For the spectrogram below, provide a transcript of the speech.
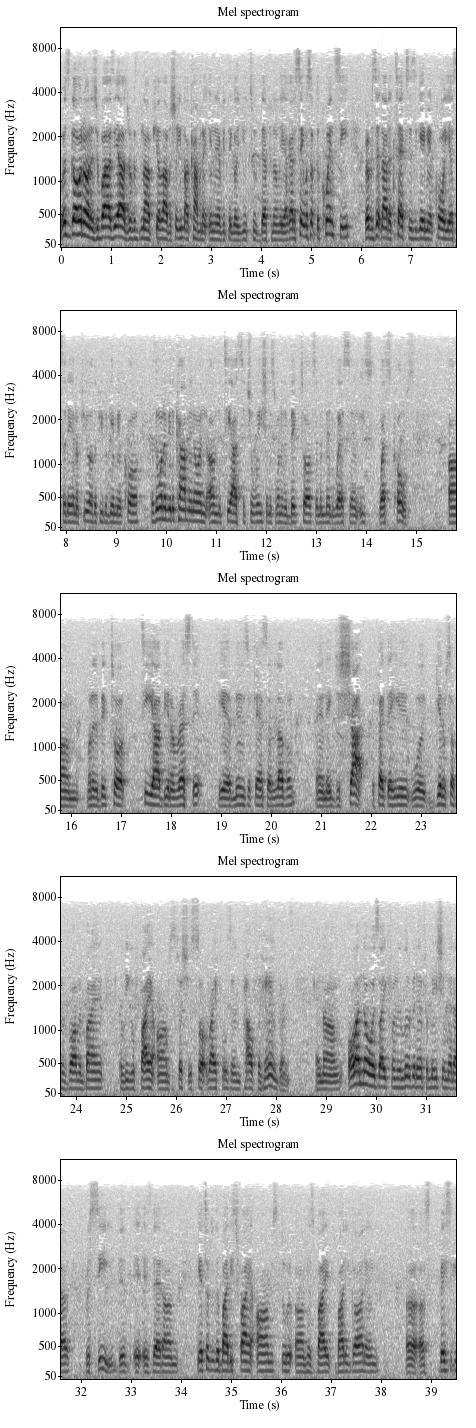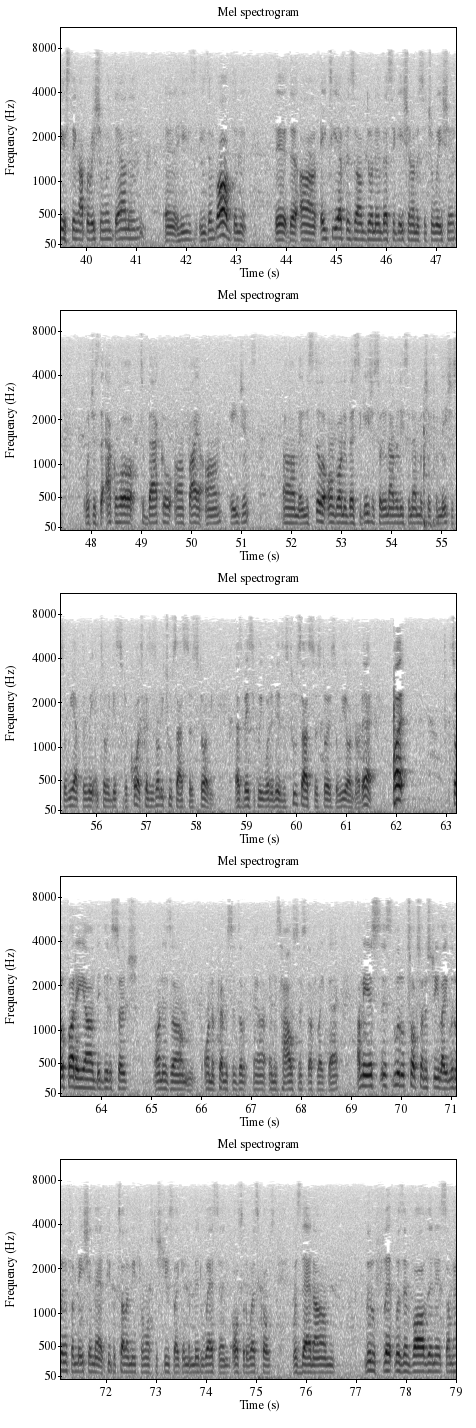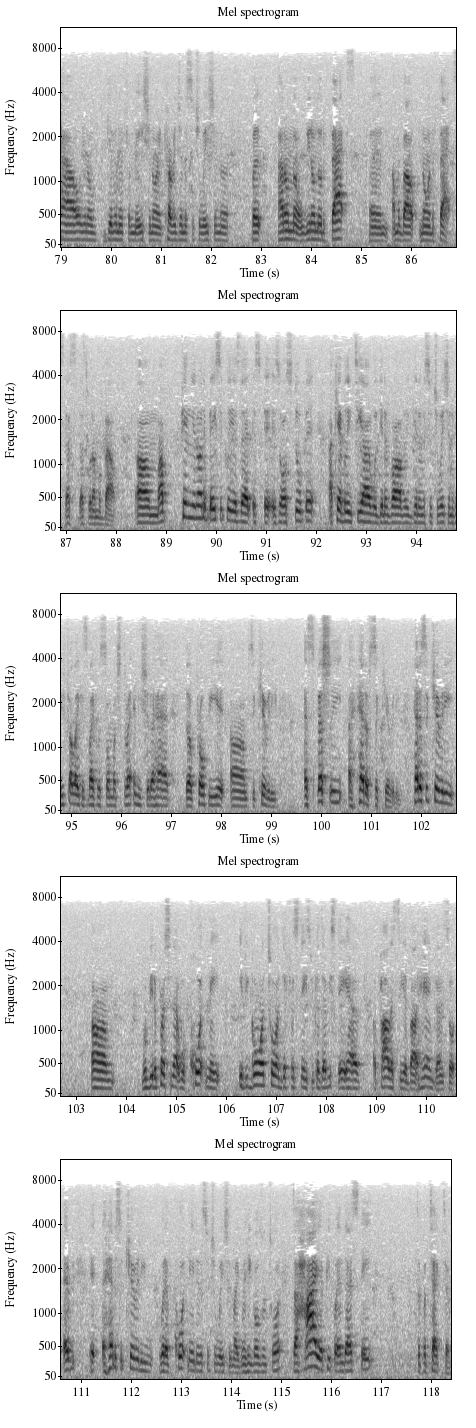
What's going on? It's your boy Oz, representing our Pure Lava Show. you're not commenting and everything on YouTube, definitely. I got to say what's up to Quincy, representing out of Texas. He gave me a call yesterday, and a few other people gave me a call because they wanted me to comment on, on the T.I. situation. It's one of the big talks in the Midwest and East West Coast. Um, one of the big talk, T.I. being arrested. He had millions of fans that love him, and they just shot the fact that he would get himself involved in buying illegal firearms, especially assault rifles and powerful handguns. And um, all I know is like from the little bit of information that I've received is, is that um, he attempted to buy these firearms through um, his bodyguard, and uh, basically a sting operation went down, and and he's he's involved in it. The the uh, ATF is um, doing an investigation on the situation, which is the alcohol, tobacco, um, firearm agents. Um, and it's still an ongoing investigation, so they're not releasing that much information. So we have to wait until it gets to the courts because there's only two sides to the story. That's basically what it is. It's two sides to the story, so we all know that. But so far, they um they did a search on his um on the premises of uh, in his house and stuff like that. I mean, it's it's little talks on the street, like little information that people telling me from off the streets, like in the Midwest and also the West Coast, was that um Lil Flip was involved in it somehow, you know, giving information or encouraging the situation. Or, but I don't know. We don't know the facts, and I'm about knowing the facts. That's that's what I'm about. Um, my opinion on it basically is that it's it's all stupid. I can't believe T.I. would get involved and get in a situation. If he felt like his life was so much threatened, he should have had the appropriate um, security, especially a head of security. Head of security um, will be the person that will coordinate if you go on tour in different states because every state have a policy about handguns. So every it, a head of security would have coordinated a situation like when he goes on tour to hire people in that state to protect him.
